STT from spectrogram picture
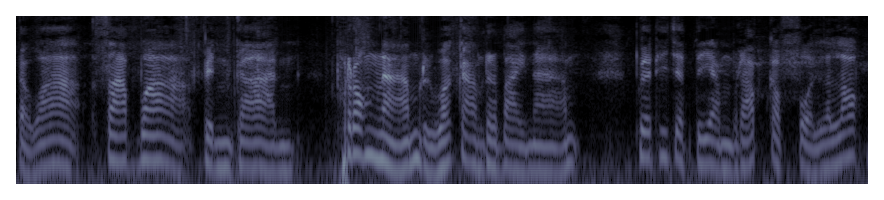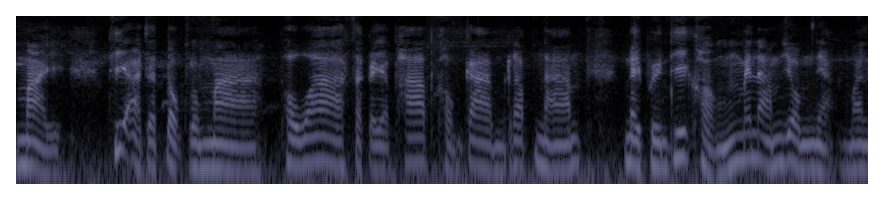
แต่ว่าทราบว่าเป็นการ ร่องน้ำหรือว่าการระบายน้ำเพื่อที่จะเตรียมรับกับฝนและลอกใหม่ ที่อาจจะตกลงมา เพราะว่าศักยภาพของการรับน้ำในพื้นที่ของแม่น้ำยมเนี่ยมัน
